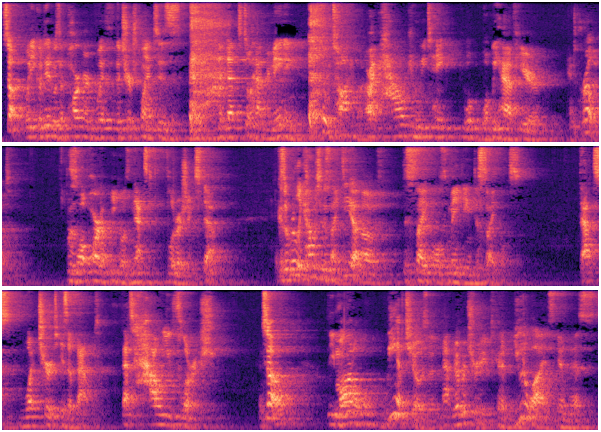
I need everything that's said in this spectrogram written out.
So what ECO did was it partnered with the church plants that, that still had remaining to talk about, all right, how can we take what, what we have here and grow it? This is all part of ECO's next flourishing step. Because it really comes to this idea of disciples making disciples. That's what church is about. That's how you flourish. And so, the model we have chosen at River Tree to kind of utilize in this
